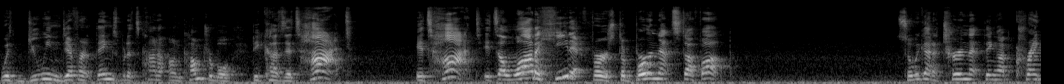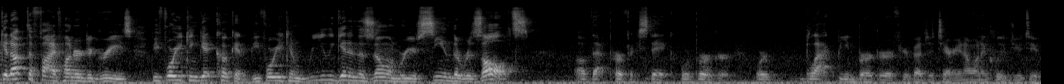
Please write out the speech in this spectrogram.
with doing different things, but it's kind of uncomfortable because it's hot. It's hot. It's a lot of heat at first to burn that stuff up. So we got to turn that thing up, crank it up to 500 degrees before you can get cooking, before you can really get in the zone where you're seeing the results of that perfect steak or burger or black bean burger if you're vegetarian. I want to include you too.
